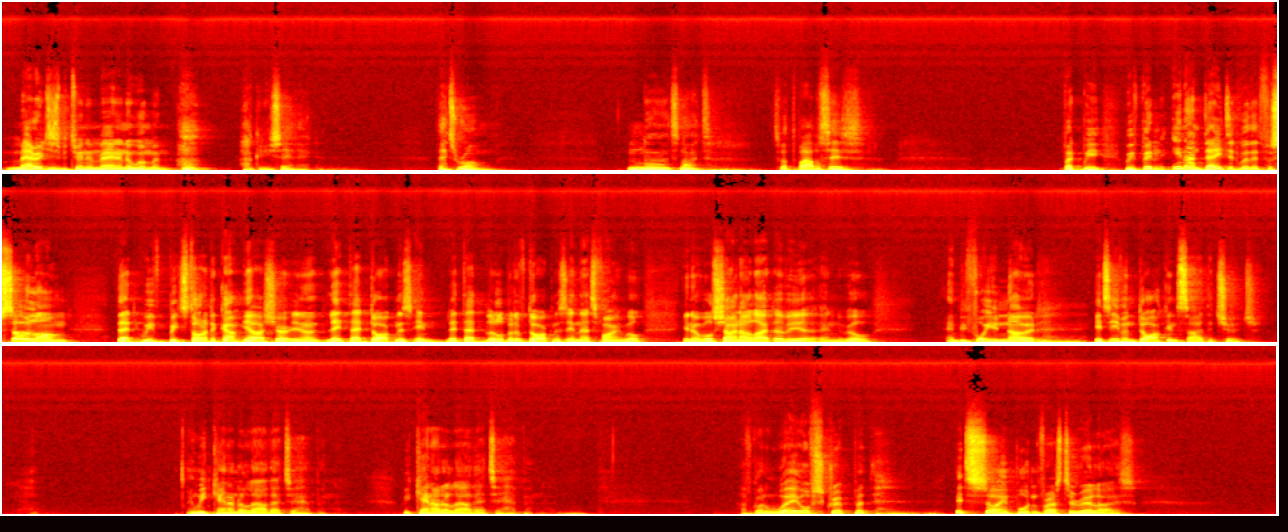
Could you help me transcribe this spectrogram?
marriage is between a man and a woman. How can you say that? That's wrong. No, it's not. It's what the Bible says. But we, we've been inundated with it for so long that we've started to come, yeah, sure, you know, let that darkness in. Let that little bit of darkness in, that's fine. We'll, you know, we'll shine our light over here and we'll, and before you know it, it's even dark inside the church. And we cannot allow that to happen. We cannot allow that to happen. I've gone way off script, but it's so important for us to realize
